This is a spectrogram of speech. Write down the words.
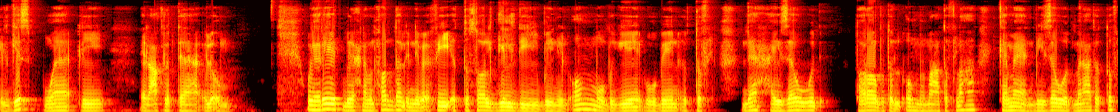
للجسم وللعقل بتاع الأم. ويا ريت إحنا بنفضل إن يبقى في اتصال جلدي بين الأم وبين الطفل. ده هيزود ترابط الأم مع طفلها كمان بيزود مناعة الطفل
